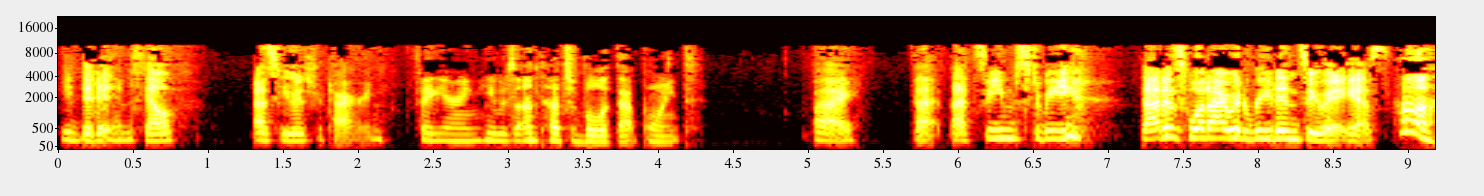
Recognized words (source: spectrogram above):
he did it himself as he was retiring. Figuring he was untouchable at that point. Bye. That, that seems to be, that is what I would read into it, yes. Huh.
